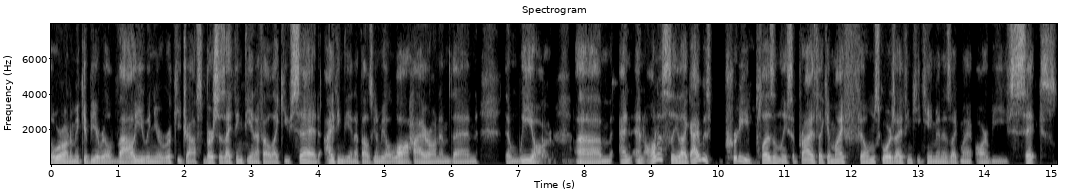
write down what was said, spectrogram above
lower on him. It could be a real value in your rookie drafts versus I think the NFL, like you said, I think the NFL is going to be a lot higher on him than than we are. Um, and and honestly, like I was pretty pleasantly surprised. Like in my film scores, I think he came in as like my RB six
